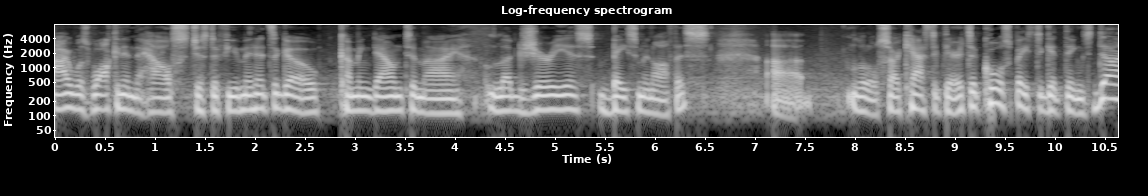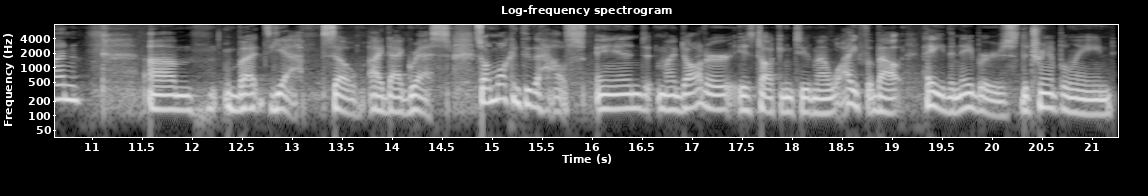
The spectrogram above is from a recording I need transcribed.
I was walking in the house just a few minutes ago, coming down to my luxurious basement office. Uh, a little sarcastic there. It's a cool space to get things done. Um, but yeah, so I digress. So I'm walking through the house, and my daughter is talking to my wife about, hey, the neighbors, the trampoline,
